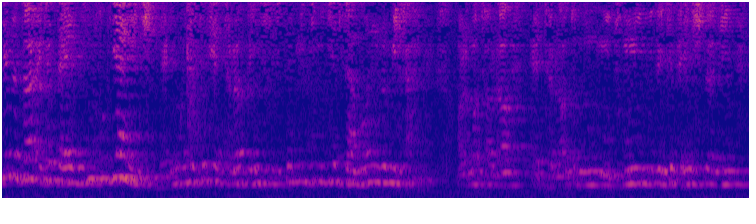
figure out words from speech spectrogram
یه مقدار اگر دقیق بگیم خب یعنی چی؟ یعنی ما یه سری اطلاعات به این سیستم میدیم یه زبانی رو می‌فهمیم. حالا ما تا حالا اطلاعاتمون متونی بوده که بهش دادیم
